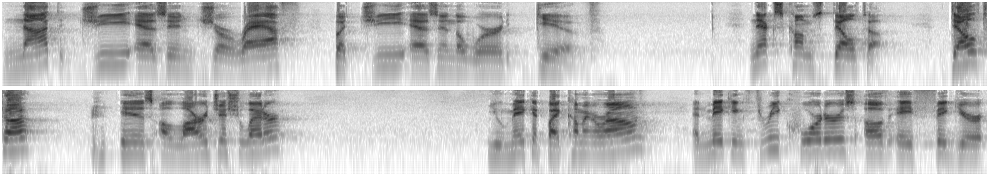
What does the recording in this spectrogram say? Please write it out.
Not G as in giraffe, but G as in the word give. Next comes delta. Delta is a largish letter. You make it by coming around and making three quarters of a figure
